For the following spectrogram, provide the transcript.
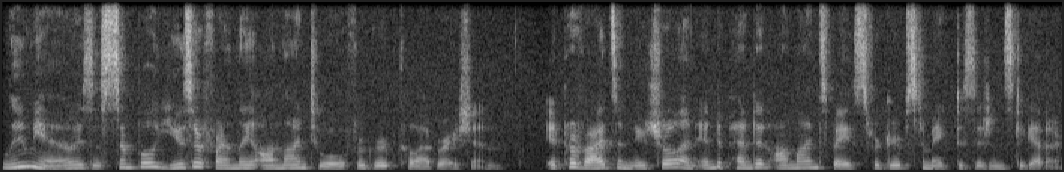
Loomio is a simple, user-friendly online tool for group collaboration. It provides a neutral and independent online space for groups to make decisions together.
